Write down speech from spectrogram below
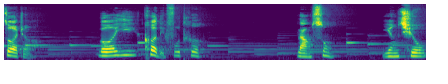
作者：罗伊·克里夫特，朗诵：迎秋。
